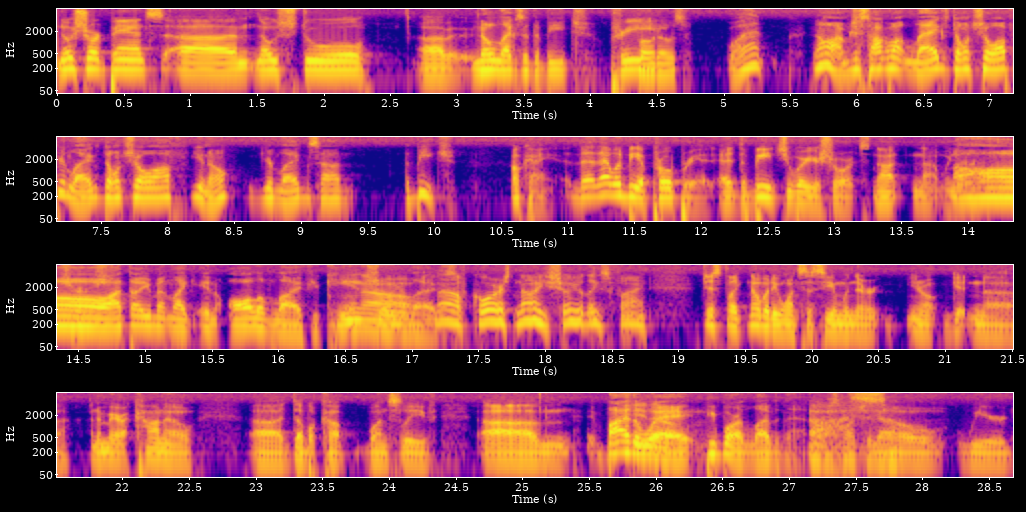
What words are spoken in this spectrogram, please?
no short pants. um no stool. Uh, no legs at the beach. Pre- photos. what? No, I'm just talking about legs. Don't show off your legs. Don't show off, you know, your legs on the beach. Okay, Th- that would be appropriate. At the beach, you wear your shorts, not not when you're. at Oh, church. I thought you meant like in all of life you can't no, show your legs. No, of course, no. You show your legs fine. just like nobody wants to see them when they're you know getting a, an americano uh, double cup one sleeve. Um, By the you way, know. people are loving that. I Oh, just want you to know. so weird.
